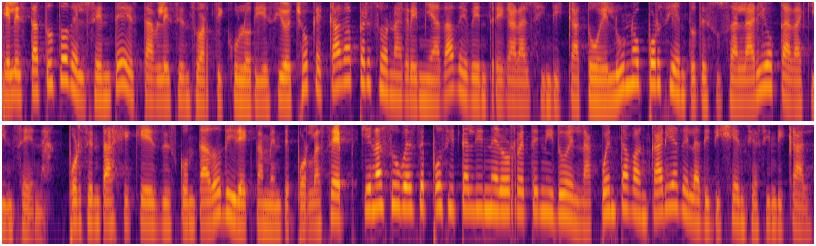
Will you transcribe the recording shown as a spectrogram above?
El Estatuto del CENTE establece en su artículo 18 que cada persona gremiada debe entregar al sindicato el 1% de su salario cada quincena, porcentaje que es descontado directamente por la SEP, quien a su vez deposita el dinero retenido en la cuenta bancaria de la dirigencia sindical.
